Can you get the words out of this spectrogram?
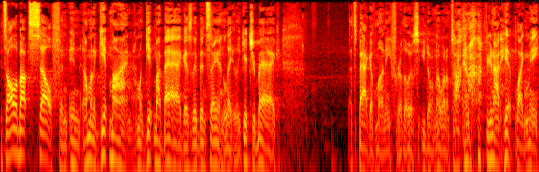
It's all about self, and, and I'm going to get mine. I'm going to get my bag, as they've been saying lately. Get your bag. That's bag of money for those you don't know what I'm talking about. If you're not hip like me,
